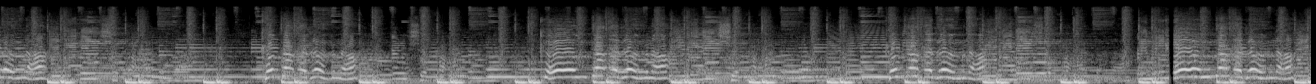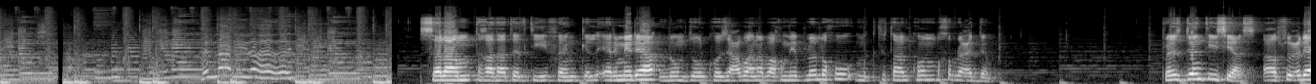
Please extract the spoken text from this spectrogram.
قدمنا شفاعتنا كم تقدمنا شفاعتنا كم تقدمنا شفاعتنا كم تقدمنا شفاعتنا كم تقدمنا شفاعتنا هلا لي ሰላም ተኸታተልቲ ፈንቅል ኤርሜድያ ሎም ዝበልኮ ዛዕባ ናባኹም የብሎ ኣለኹ ምክትታልኩም ብክብሪ ዕድም ፕረዚደንት ኢሳያስ ኣብ ስዑድያ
